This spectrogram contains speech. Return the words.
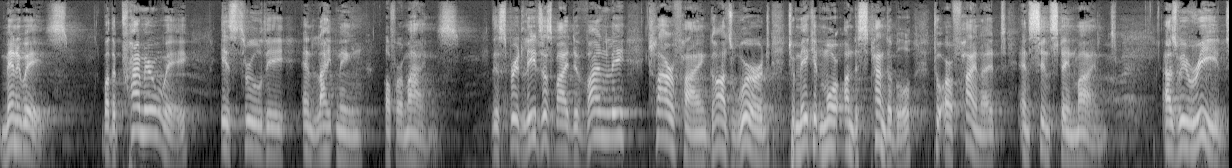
many ways, but the primary way is through the enlightening of our minds. The Spirit leads us by divinely clarifying God's Word to make it more understandable to our finite and sin stained mind. As we read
